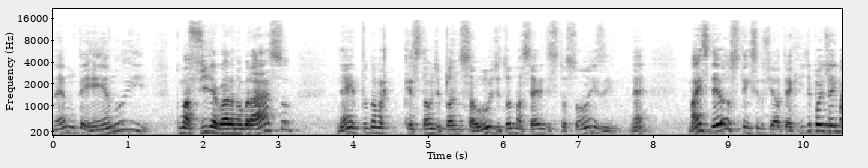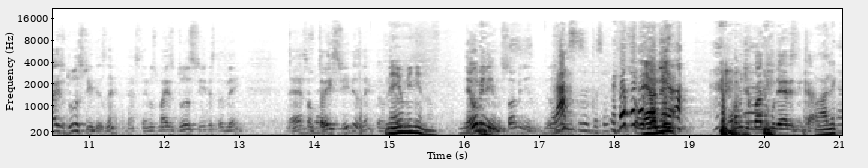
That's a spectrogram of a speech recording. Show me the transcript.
né? num terreno, e com uma filha agora no braço, né? Toda uma questão de plano de saúde, toda uma série de situações, e, né? Mas Deus tem sido fiel até aqui. Depois veio mais duas filhas, né? Nós temos mais duas filhas também. Né? São três filhas, né? Então, Nem o menino. Nenhum menino, só menino. Eu Graças a Deus. sou É a minha. Homem de quatro mulheres em casa. Olha que,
